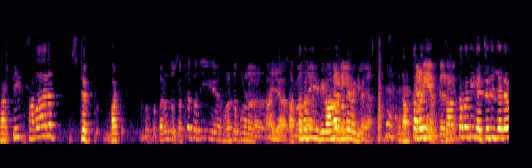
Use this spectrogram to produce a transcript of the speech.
षष्टि समान स्टेप् बट् परन्तु सप्तपदी महत्वपूर्ण सप्तपदी विवाहः तदेव किल सप्तपदी। सप्तपदी गच्छति चेदेव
